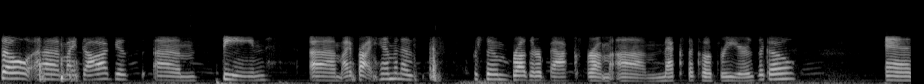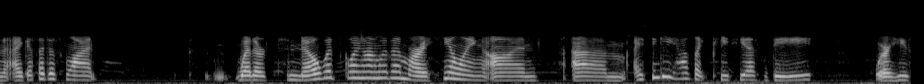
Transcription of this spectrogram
So uh, my dog is um, Bean. Um, I brought him and his presumed brother back from um, Mexico three years ago, and I guess I just want whether to know what's going on with him or a healing on. Um, I think he has like PTSD, where he's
